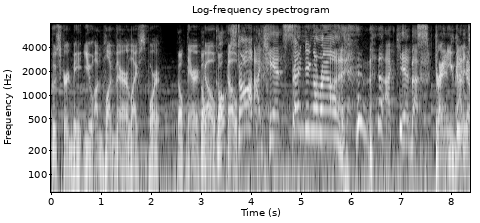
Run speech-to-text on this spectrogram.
Who screwed me? You unplugged their life support. Go. There, Go. go, Go. go. Stop. I can't. Bending around. I can't. Not. Drake, you gotta Bending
